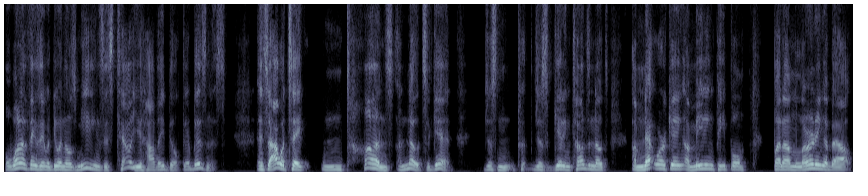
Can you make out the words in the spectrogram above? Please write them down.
Well, one of the things they would do in those meetings is tell you how they built their business. And so I would take tons of notes again, just just getting tons of notes. I'm networking, I'm meeting people, but I'm learning about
